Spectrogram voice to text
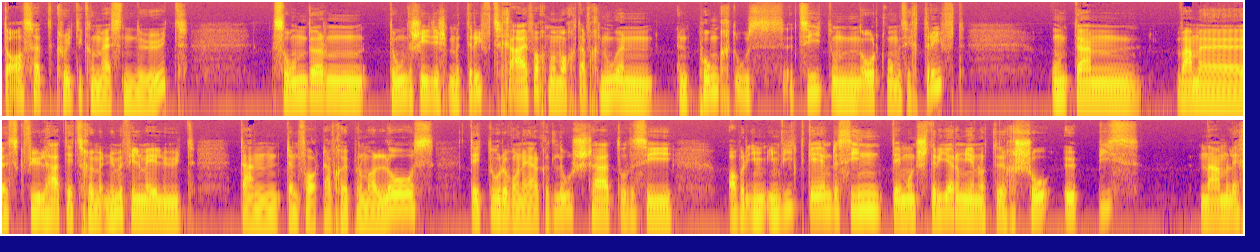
Das hat Critical Mass nicht, sondern der Unterschied ist, man trifft sich einfach, man macht einfach nur einen, einen Punkt aus, eine Zeit und einen Ort, wo man sich trifft und dann, wenn man das Gefühl hat, jetzt kommen nicht mehr viel mehr Leute, dann, dann fährt einfach jemand mal los, dort durch, wo er Lust hat oder sie. Aber im, im weitgehenden Sinn demonstrieren wir natürlich schon etwas, nämlich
